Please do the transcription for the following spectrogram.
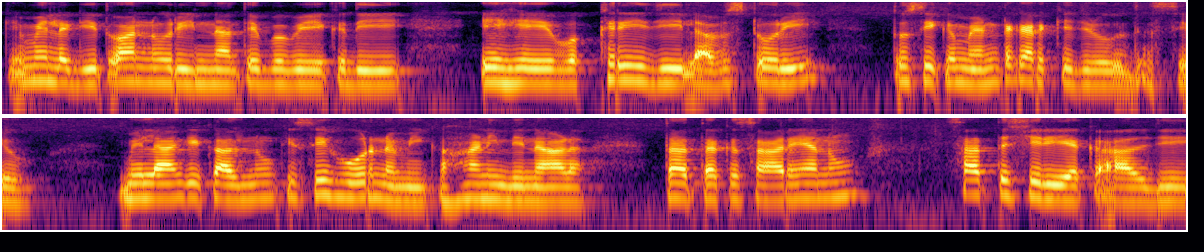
ਕਿਵੇਂ ਲੱਗੀ ਤੁਹਾਨੂੰ ਰੀਨਾ ਤੇ ਵਿਵੇਕ ਦੀ ਇਹ ਵੱਖਰੀ ਜੀ ਲਵ ਸਟੋਰੀ ਤੁਸੀਂ ਕਮੈਂਟ ਕਰਕੇ ਜਰੂਰ ਦੱਸਿਓ। ਮਿਲਾਂਗੇ ਕੱਲ ਨੂੰ ਕਿਸੇ ਹੋਰ ਨਵੀਂ ਕਹਾਣੀ ਦੇ ਨਾਲ। ਤਦ ਤੱਕ ਸਾਰਿਆਂ ਨੂੰ ਸਤਿ ਸ਼੍ਰੀ ਅਕਾਲ ਜੀ।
